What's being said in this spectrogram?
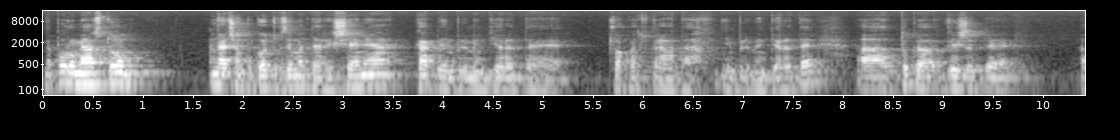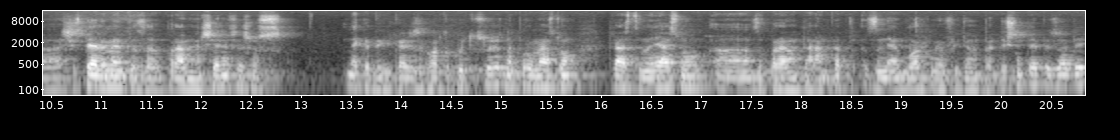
На първо място, начин по който вземате решения, как да имплементирате това, което трябва да имплементирате. Тук виждате шесте елемента за правилни решения. Всъщност, нека да ги кажа за хората, които служат. На първо място, трябва да сте наясно за правилната рамка. За нея говорихме в един от предишните епизоди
